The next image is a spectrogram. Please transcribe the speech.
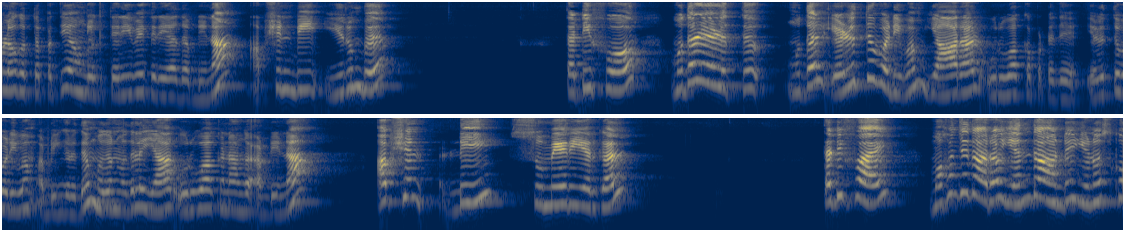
உலோகத்தை பற்றி அவங்களுக்கு தெரியவே தெரியாது அப்படின்னா ஆப்ஷன் பி இரும்பு. தேர்ட்டி ஃபோர் முதல் எழுத்து முதல் எழுத்து வடிவம் யாரால் உருவாக்கப்பட்டது? எழுத்து வடிவம் அப்படிங்கிறது முதன் முதல்ல யார் உருவாக்குனாங்க அப்படின்னா ஆப்ஷன் டி சுமேரியர்கள். தேர்ட்டி ஃபைவ் மொஹஞ்சதாரோ எந்த ஆண்டு யுனெஸ்கோ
